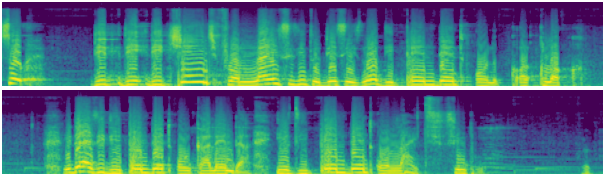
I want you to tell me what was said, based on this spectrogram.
So the, the, the change from night season to this is not dependent on clock. Neither is it dependent on calendar. It's dependent on light. Simple.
